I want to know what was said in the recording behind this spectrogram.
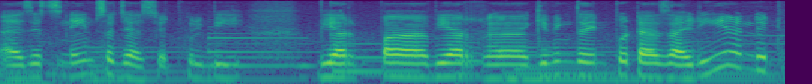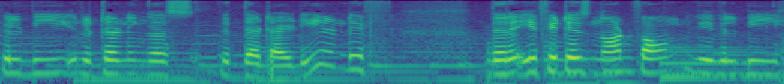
as its name suggests it will be we are uh, we are uh, giving the input as id and it will be returning us with that id and if there if it is not found we will be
